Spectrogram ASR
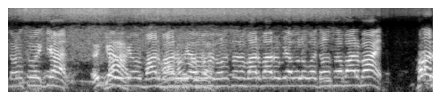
ત્રણસો અગિયાર. અગિયાર બાર બાર રૂપિયા બોલો ત્રણસો ને બાર બાર રૂપિયા બોલો ત્રણસો બાર ભાઈ બાર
